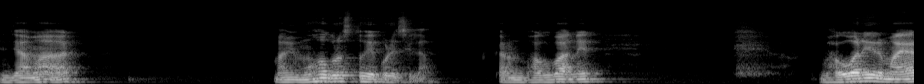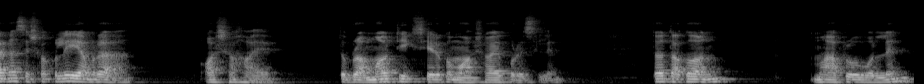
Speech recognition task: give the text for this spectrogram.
যে আমার, আমি মোহগ্রস্ত হয়ে পড়েছিলাম। কারণ ভগবানের ভগবানের মায়ার কাছে সকলেই আমরা অসহায়। তো ব্রহ্মাও ঠিক সেরকম অসহায় পড়েছিলেন। তো তখন মহাপ্রভু বললেন,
